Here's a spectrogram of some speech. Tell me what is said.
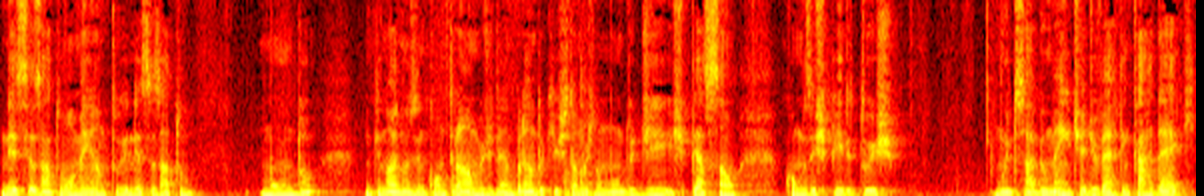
nesse exato momento e nesse exato mundo em que nós nos encontramos, lembrando que estamos num mundo de expiação, como os espíritos muito sabiamente advertem Kardec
